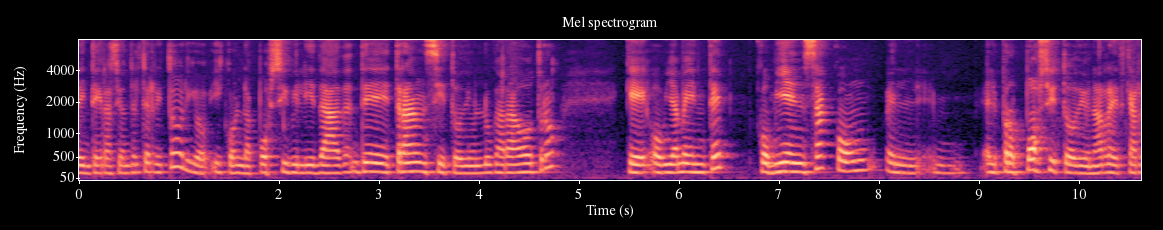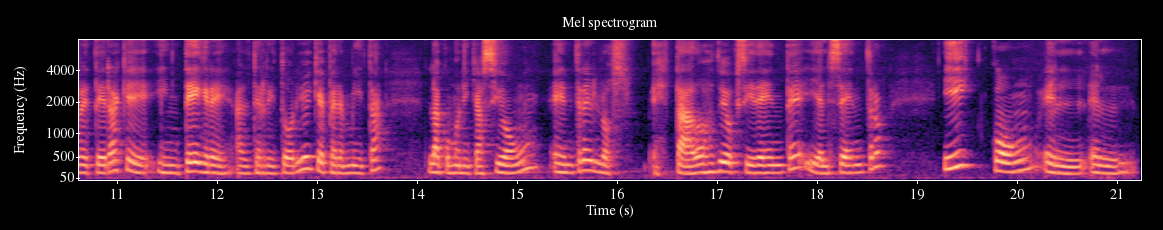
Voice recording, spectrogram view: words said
la integración del territorio y con la posibilidad de tránsito de un lugar a otro, que obviamente comienza con el, el, propósito de una red carretera que integre al territorio y que permita la comunicación entre los estados de Occidente y el centro y con, el,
